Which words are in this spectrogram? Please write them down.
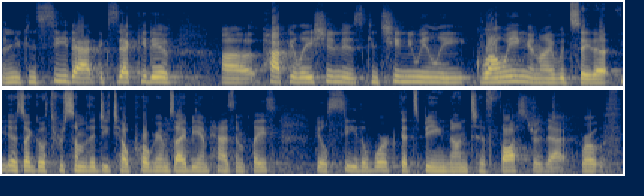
And you can see that executive uh, population is continually growing, and I would say that as I go through some of the detailed programs IBM has in place, you'll see the work that's being done to foster that growth.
